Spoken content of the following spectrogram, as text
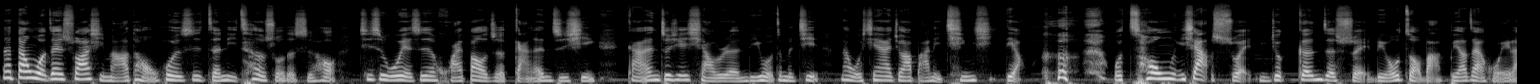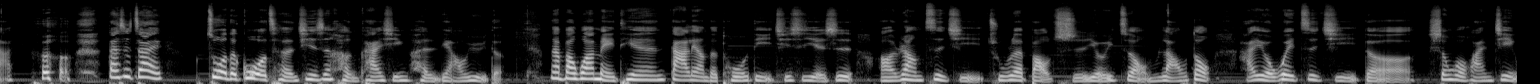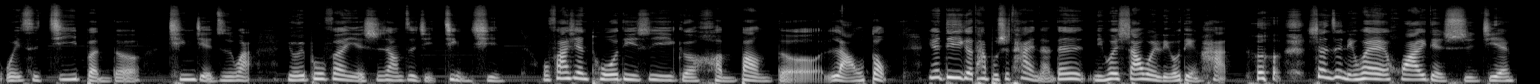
那当我在刷洗马桶或者是整理厕所的时候，其实我也是怀抱着感恩之心，感恩这些小人离我这么近。那我现在就要把你清洗掉，我冲一下水，你就跟着水流走吧，不要再回来。但是在做的过程其实是很开心、很疗愈的。那包括每天大量的拖地，其实也是啊，让自己除了保持有一种劳动，还有为自己的生活环境维持基本的清洁之外，有一部分也是让自己静心。我发现拖地是一个很棒的劳动，因为第一个它不是太难，但是你会稍微流点汗，甚至你会花一点时间。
